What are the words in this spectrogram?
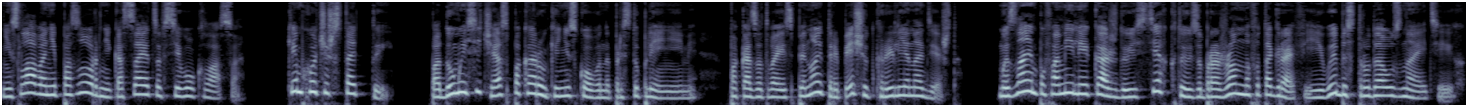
Ни слава, ни позор не касается всего класса. Кем хочешь стать ты? Подумай сейчас, пока руки не скованы преступлениями, пока за твоей спиной трепещут крылья надежд. Мы знаем по фамилии каждую из тех, кто изображен на фотографии, и вы без труда узнаете их.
